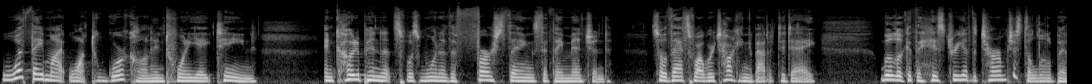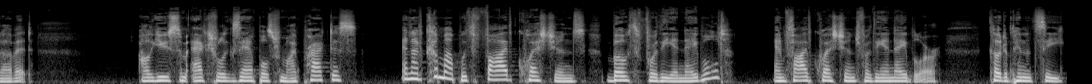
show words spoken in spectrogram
what they might want to work on in 2018. And codependence was one of the first things that they mentioned. So that's why we're talking about it today. We'll look at the history of the term, just a little bit of it. I'll use some actual examples from my practice. And I've come up with five questions, both for the enabled and five questions for the enabler. Codependency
